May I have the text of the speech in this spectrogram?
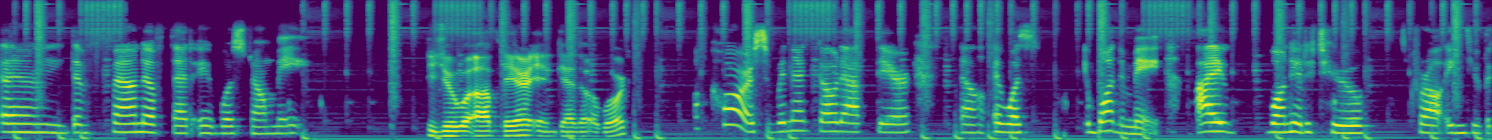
And they found out that it was not me. Did you go up there and get the award? Of course, when I got up there, uh, it was it wasn't me. I wanted to crawl into the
